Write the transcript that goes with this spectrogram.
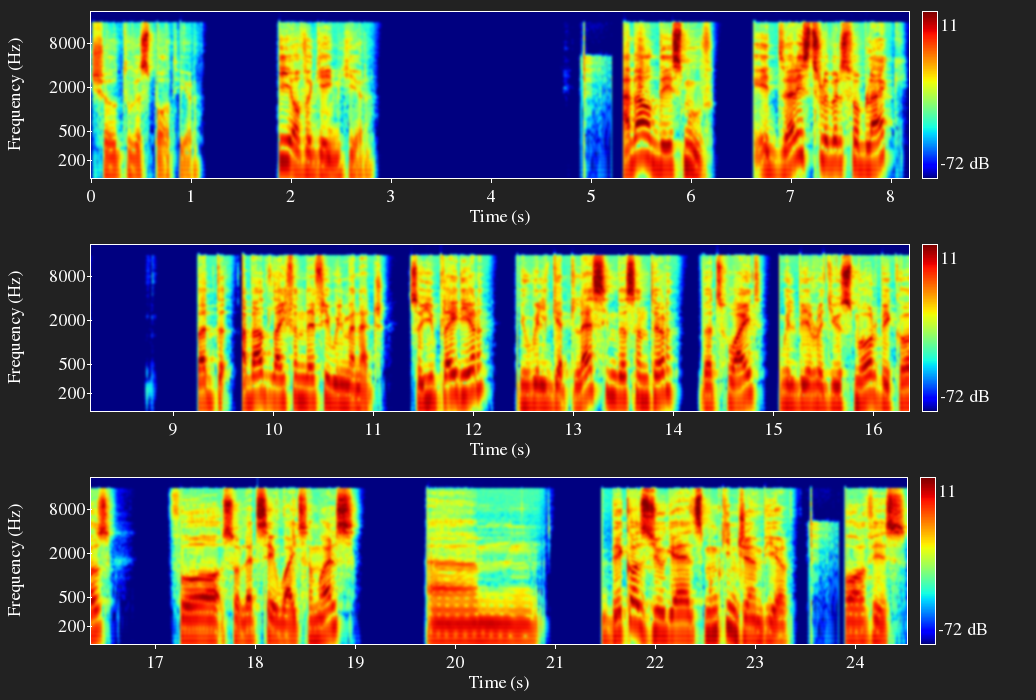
show to the spot here. Key of the game here. About this move, it there is troubles for black, but about life and death he will manage. So you played here, you will get less in the center, but white will be reduced more because for, so let's say white somewhere else, um, because you get monkey jump here, or this,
